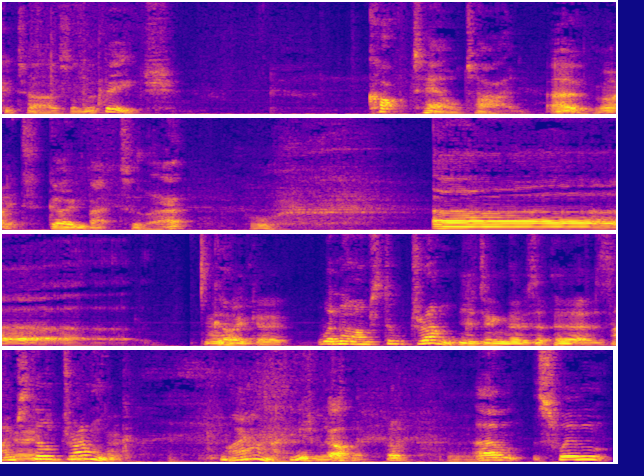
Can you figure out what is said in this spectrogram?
Guitars on the Beach. Cocktail time. Oh right. Going back to that. Ooh. Uh, There we go. well, no, I'm still drunk. You're doing those ers. I'm again. still drunk. I am actually. um, Swim,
